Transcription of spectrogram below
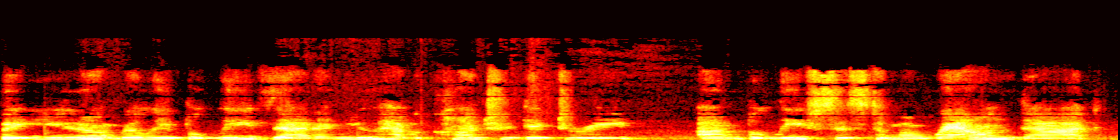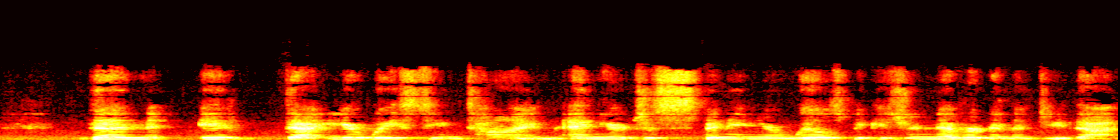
but you don't really believe that, and you have a contradictory um, belief system around that then it that you're wasting time and you're just spinning your wheels because you're never going to do that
